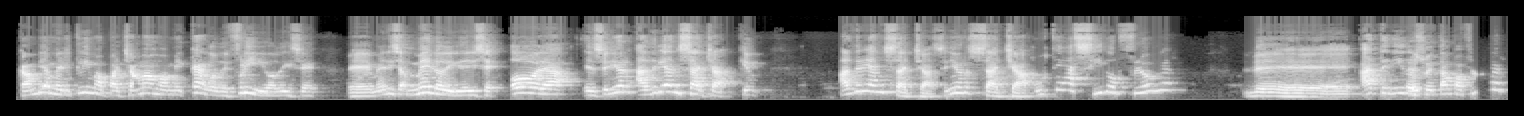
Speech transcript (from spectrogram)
Cambiame el clima, Pachamama, me cago de frío, dice eh, Melissa. Melody que dice, hola, el señor Adrián Sacha, que Adrián Sacha, señor Sacha, ¿usted ha sido flogger? ¿Ha tenido El- su etapa flogger?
